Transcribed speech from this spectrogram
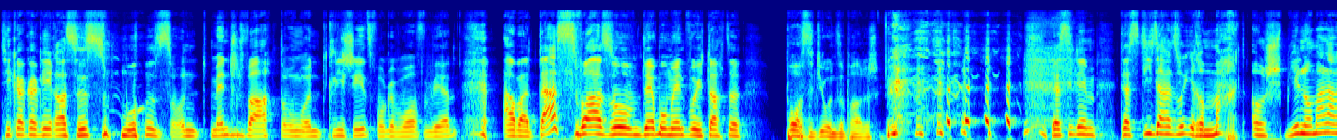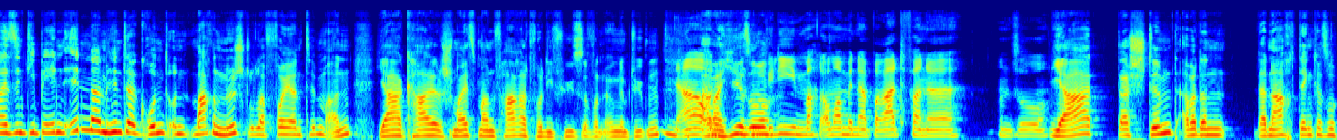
TKKG Rassismus und Menschenverachtung und Klischees vorgeworfen werden. Aber das war so der Moment, wo ich dachte, boah, sind die unsympathisch. dass sie dem, dass die da so ihre Macht ausspielen. Normalerweise sind die beiden immer im Hintergrund und machen nichts oder feuern Tim an. Ja, Karl schmeißt mal ein Fahrrad vor die Füße von irgendeinem Typen. Na, aber und, hier so. Willi macht auch mal mit einer Bratpfanne und so. Ja, das stimmt, aber dann danach denkt er so,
